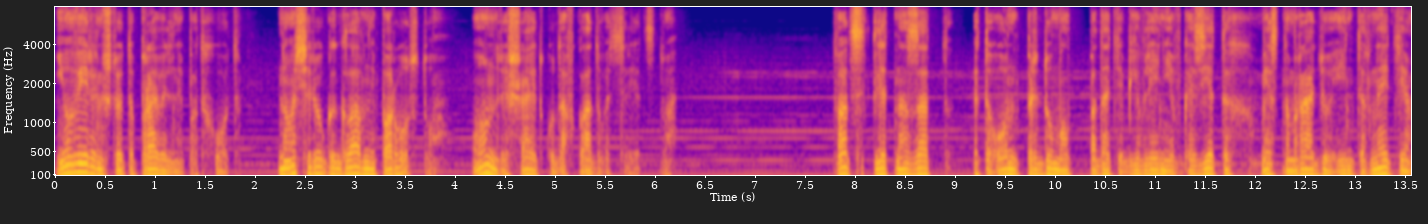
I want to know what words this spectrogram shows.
Не уверен, что это правильный подход. Но Серега главный по росту. Он решает, куда вкладывать средства. 20 лет назад это он придумал подать объявление в газетах, местном радио и интернете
